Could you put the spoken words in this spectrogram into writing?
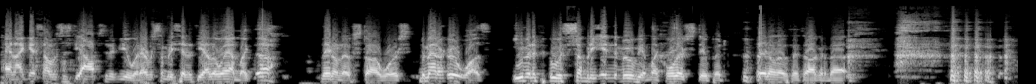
and I guess I was just the opposite of you. Whenever somebody said it the other way, I'm like, ugh, they don't know Star Wars. No matter who it was, even if it was somebody in the movie, I'm like, well, they're stupid. They don't know what they're talking about.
